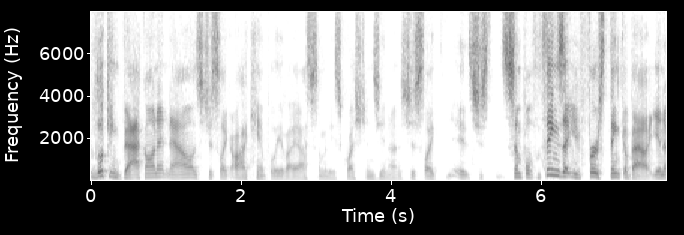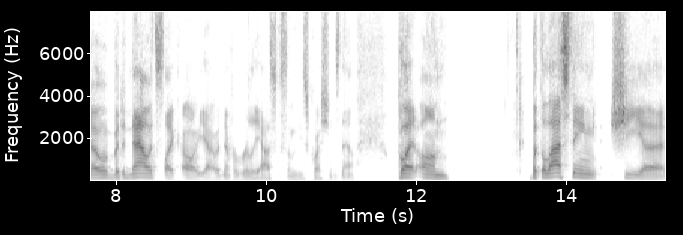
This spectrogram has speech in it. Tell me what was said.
looking back on it now, it's just like, oh, I can't believe I asked some of these questions. You know, it's just like, it's just simple things that you first think about, you know, but now it's like, oh, yeah, I would never really ask some of these questions now. But, um, but the last thing she uh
